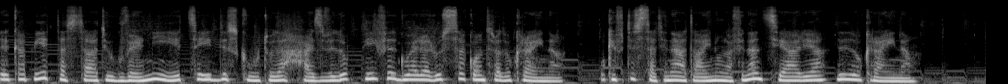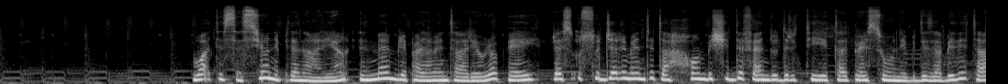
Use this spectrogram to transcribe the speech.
il-kapijiet ta' stati u gvernijiet se jiddiskutu l-aħħar żviluppi fil-gwerra Russa kontra l-Ukrajna u kif tista' tingħata għajnuna finanzjarja lill-Ukrajna. Waqt is-sessjoni plenarja, il-membri parlamentari Ewropej resqu s-suġġerimenti tagħhom biex jiddefendu drittijiet tal-persuni b'diżabilità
